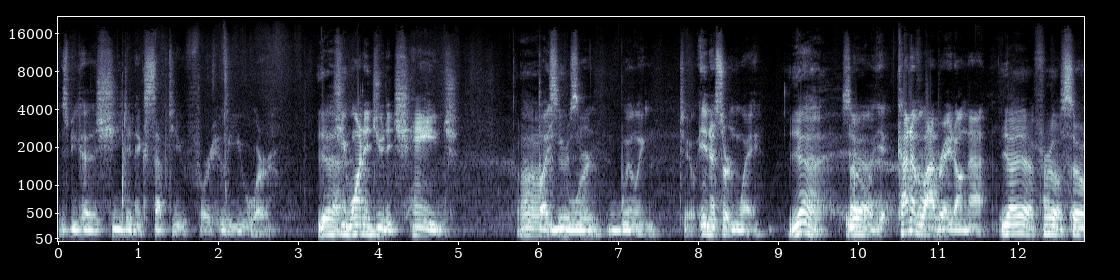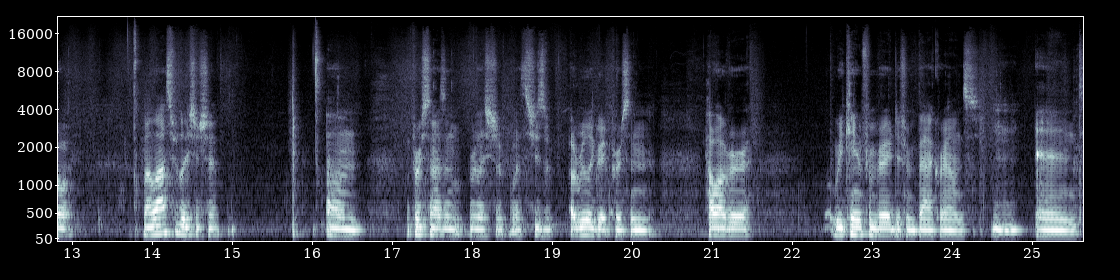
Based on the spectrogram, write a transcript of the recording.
is because she didn't accept you for who you were. yeah. She wanted you to change, Oh, I but you weren't willing to in a certain way. saying. Yeah. So yeah. yeah, kind of elaborate on that. Yeah, yeah, for real. So, my last relationship, um, the person I was in relationship with, she's a, a really great person. However, we came from very different backgrounds, hmm and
